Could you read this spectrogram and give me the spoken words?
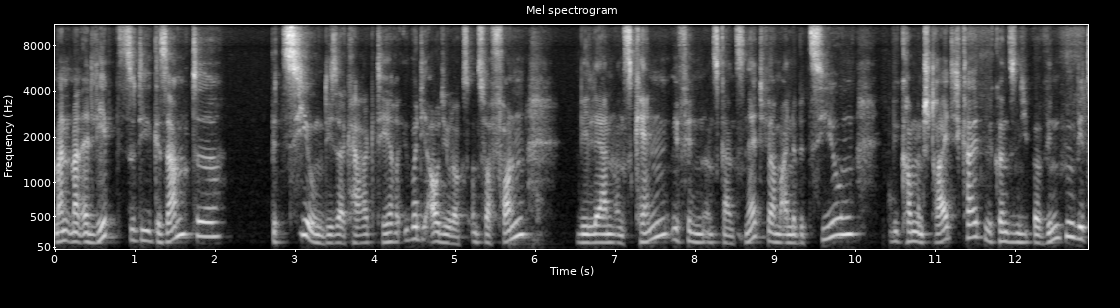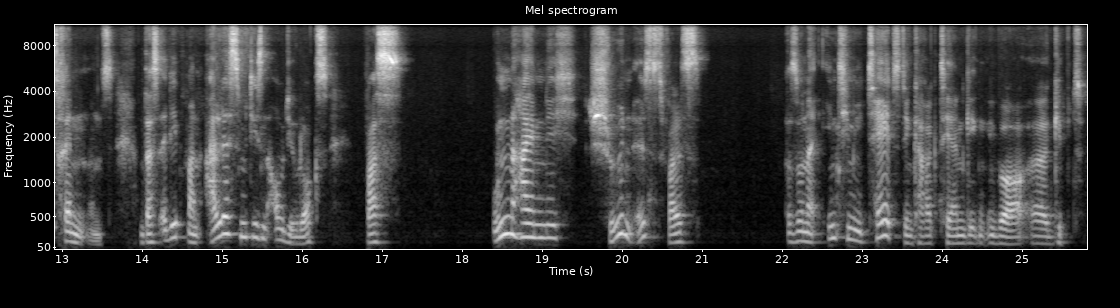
man, man erlebt so die gesamte Beziehung dieser Charaktere über die Audiologs. Und zwar von, wir lernen uns kennen, wir finden uns ganz nett, wir haben eine Beziehung, wir kommen in Streitigkeiten, wir können sie nicht überwinden, wir trennen uns. Und das erlebt man alles mit diesen Audiologs, was unheimlich schön ist, weil es so eine Intimität den Charakteren gegenüber äh, gibt.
